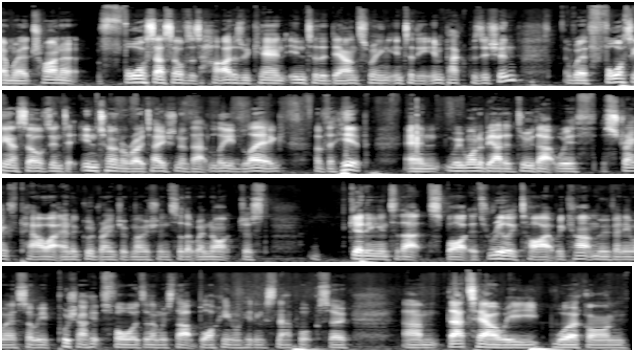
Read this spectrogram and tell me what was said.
and we're trying to force ourselves as hard as we can into the downswing, into the impact position. We're forcing ourselves into internal rotation of that lead leg of the hip. And we want to be able to do that with strength, power, and a good range of motion so that we're not just getting into that spot. It's really tight. We can't move anywhere, so we push our hips forwards and then we start blocking or hitting snap hooks. So um, that's how we work on.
